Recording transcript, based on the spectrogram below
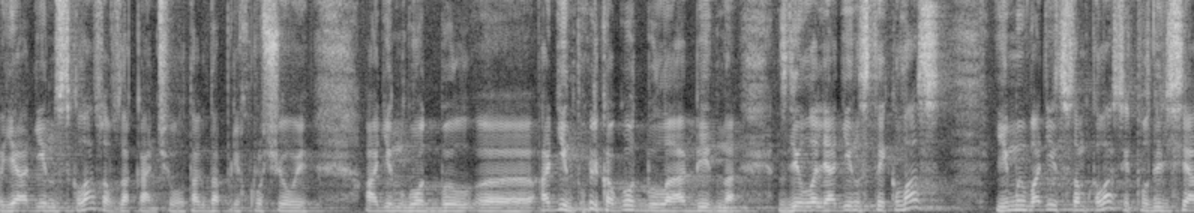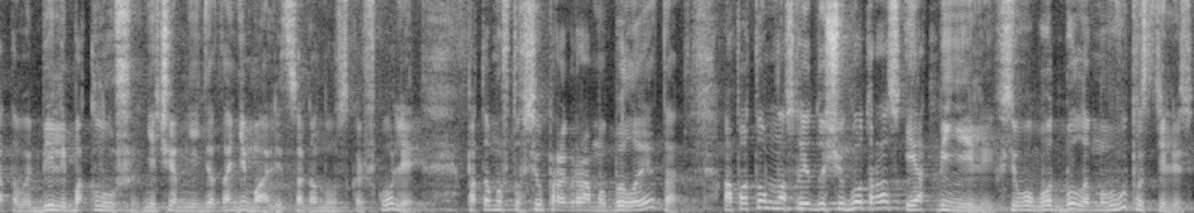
Я 11 классов заканчивал тогда при Хрущеве. Один год был, э, один только год было обидно. Сделали 11 класс, и мы в 11 классе после 10 били баклуши, ничем не занимались в Сагановской школе, потому что всю программу было это, а потом на следующий год раз и отменили. Всего год было, мы выпустились,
